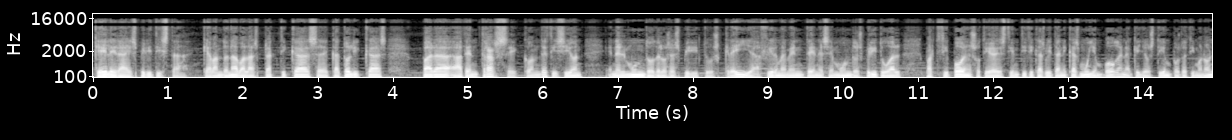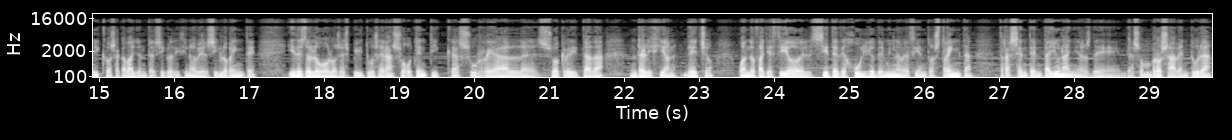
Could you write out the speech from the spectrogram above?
que él era espiritista, que abandonaba las prácticas eh, católicas para adentrarse con decisión en el mundo de los espíritus. Creía firmemente en ese mundo espiritual, participó en sociedades científicas británicas muy en boga en aquellos tiempos decimonónicos, a caballo entre el siglo XIX y el siglo XX, y desde luego los espíritus eran su auténtica, su real, su acreditada religión. De hecho, cuando falleció el 7 de julio de 1930, tras 71 años de, de asombrosa aventura,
